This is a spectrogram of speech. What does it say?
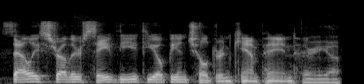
Sally Struthers Save the Ethiopian Children campaign. There you go.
